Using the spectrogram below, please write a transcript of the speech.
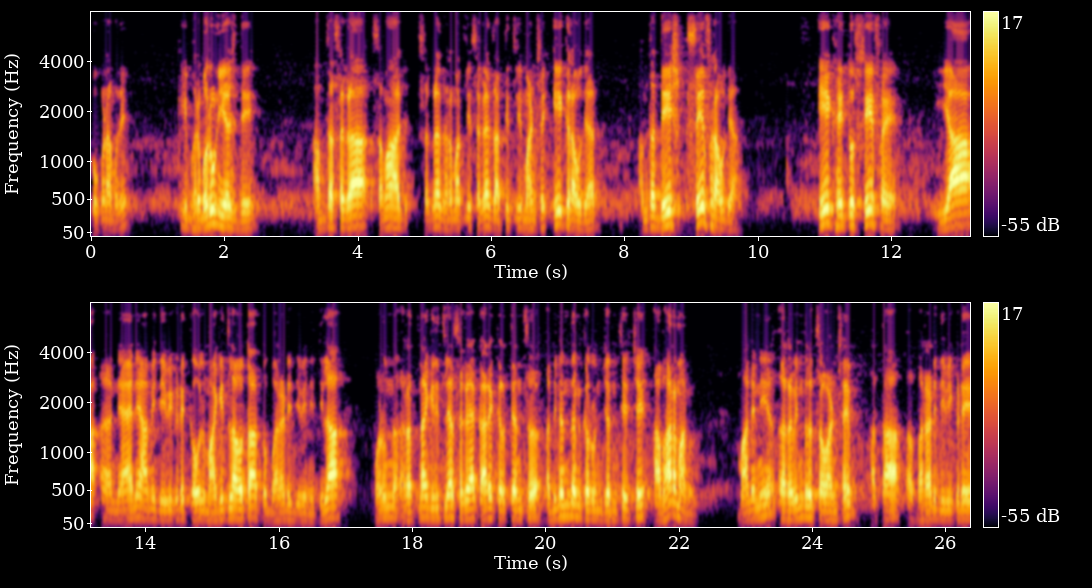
कोकणामध्ये. की भरभरून यश दे. आमचा सगळा समाज सगळ्या धर्मातली सगळ्या जातीतली माणसं एक राहू द्यात आमचा देश सेफ राहू द्या. एक है तो सेफ आहे. या न्यायाने आम्ही देवीकडे कौल मागितला होता. तो बराडी देवीने दिला. म्हणून रत्नागिरीतल्या सगळ्या कार्यकर्त्यांचं अभिनंदन करून जनतेचे आभार मानून माननीय रवींद्र चव्हाण साहेब आता भराडी बराडी देवीकडे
